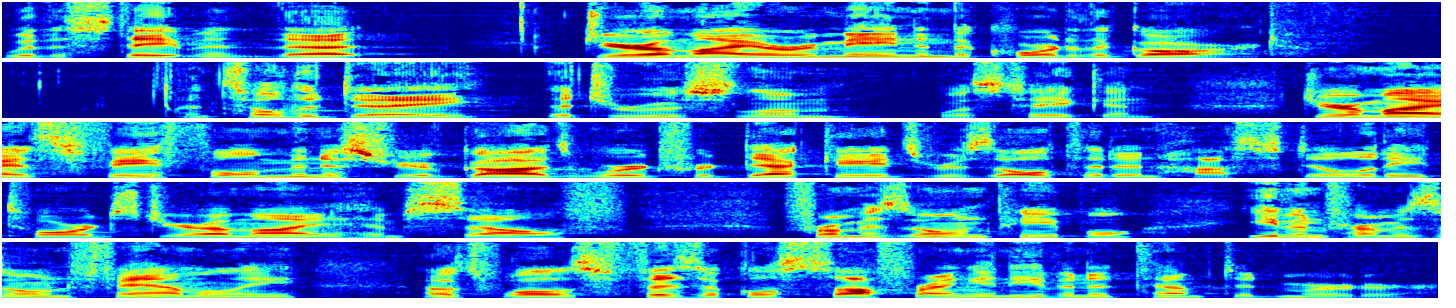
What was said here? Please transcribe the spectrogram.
with a statement that Jeremiah remained in the court of the guard until the day that Jerusalem was taken. Jeremiah's faithful ministry of God's word for decades resulted in hostility towards Jeremiah himself from his own people, even from his own family, as well as physical suffering and even attempted murder.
